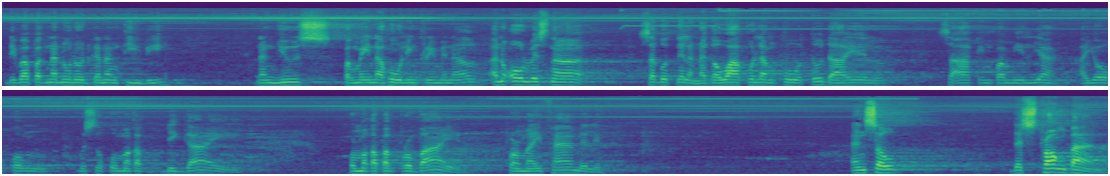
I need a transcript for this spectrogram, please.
di ba, pag nanonood ka ng TV, ng news, pag may nahuling criminal, ano always na sagot nila, nagawa ko lang po to dahil sa aking pamilya. Ayokong gusto ko makabigay or makapag-provide for my family. And so, the strong bond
